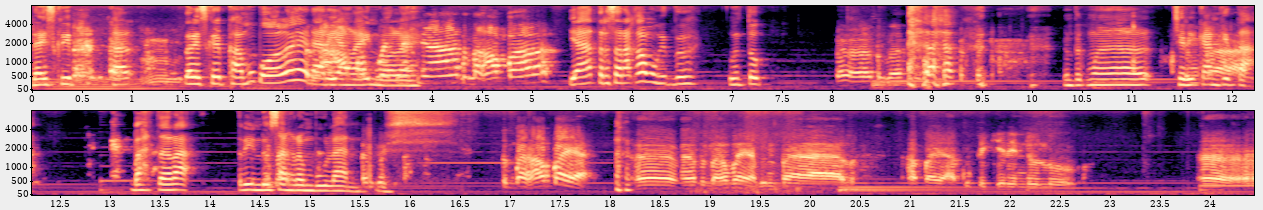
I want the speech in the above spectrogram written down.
Dari skrip dari skrip kamu boleh, dari yang lain boleh. Tentang apa? Ya terserah kamu gitu untuk Eh, tentang untuk mencirikan kita Bahtera rindu sang rembulan. tentang apa ya? Eh, tentang apa ya? Bentar. Apa ya? Aku pikirin dulu. Eh.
